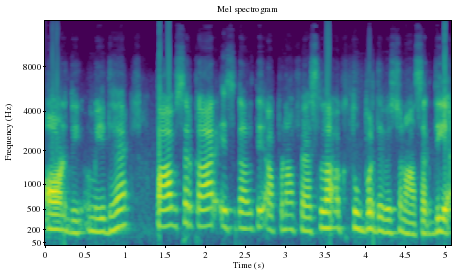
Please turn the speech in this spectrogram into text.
ਆਉਣ ਦੀ ਉਮੀਦ ਹੈ ਭਾਵ ਸਰਕਾਰ ਇਸ ਗੱਲ ਤੇ ਆਪਣਾ ਫੈਸਲਾ ਅਕਤੂਬਰ ਦੇ ਵਿੱਚ ਸੁਣਾ ਸਕਦੀ ਹੈ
